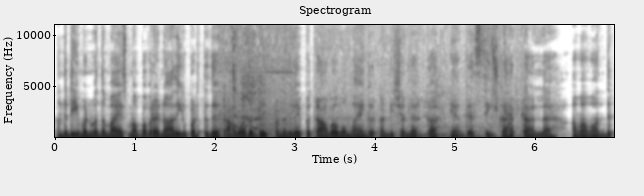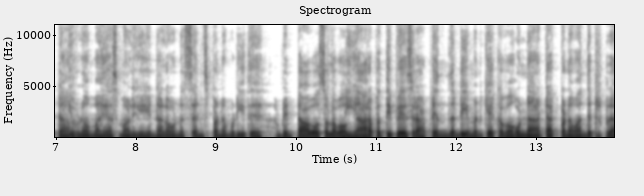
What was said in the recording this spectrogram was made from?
அந்த டீமன் வந்து மயஸ்மா பவரை இன்னும் அதிகப்படுத்துது. டாவா அதை பிரீத் பண்ணதுல இப்ப டாவாவும் மயங்கர கண்டிஷன்ல இருக்கா? என் கெஸ்டிங் கரெக்டா இல்ல. அவன் வந்துட்டான் இவ்வளோ மயாஸ்மாலையும் என்னால் ஒன்று சென்ஸ் பண்ண முடியுது. அப்படின்னு டாவோ சொல்லவும் நீ யாரை பற்றி பேசுகிற அப்படின்னு இந்த டீமன் கேட்கவும் உன்னை அட்டாக் பண்ண வந்துட்டு இருக்கிற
